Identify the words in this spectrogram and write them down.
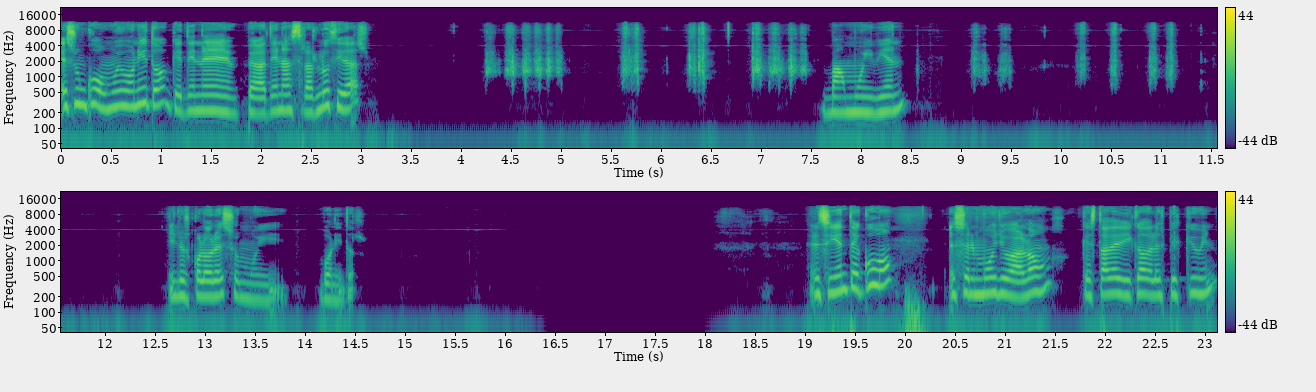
Es un cubo muy bonito que tiene pegatinas translúcidas. Va muy bien. Y los colores son muy bonitos. El siguiente cubo es el Mojo Along, que está dedicado al speedcubing.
